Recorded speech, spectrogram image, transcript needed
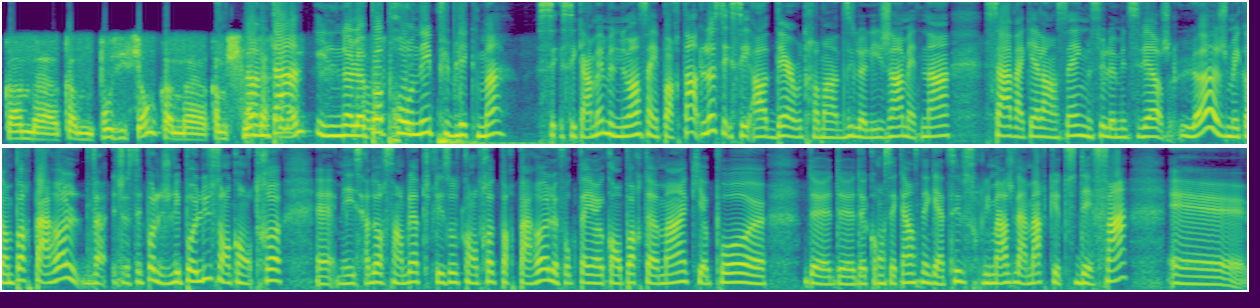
comme, euh, comme position, comme, euh, comme choix en même Temps, il ne l'a pas prôné publiquement c'est quand même une nuance importante. Là, c'est out there, autrement dit. Là, les gens maintenant savent à quelle enseigne M. le Métivierge loge, mais comme porte-parole, je sais pas, je l'ai pas lu son contrat, euh, mais ça doit ressembler à tous les autres contrats de porte-parole. Il faut que tu aies un comportement qui a pas euh, de, conséquences négatives sur l'image de la marque que tu défends. Euh,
